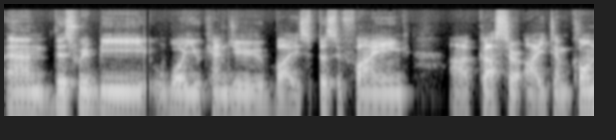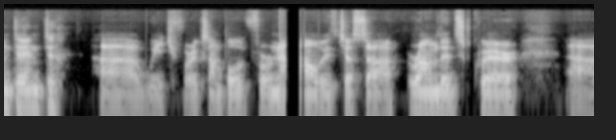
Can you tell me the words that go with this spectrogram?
And this will be what you can do by specifying uh, cluster item content, uh, which, for example, for now is just a rounded square, uh,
